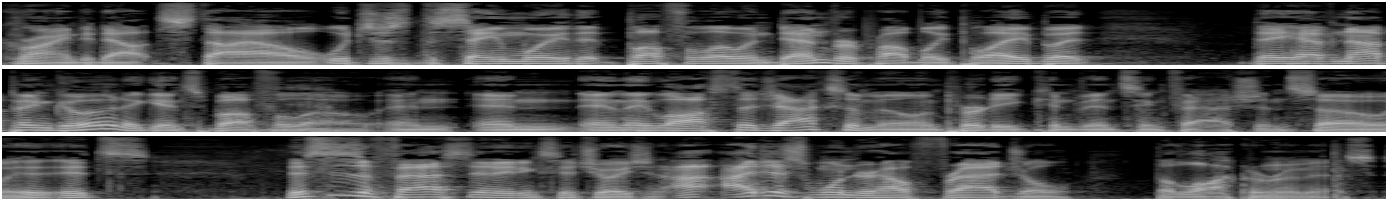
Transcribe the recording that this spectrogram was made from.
grinded out style, which is the same way that Buffalo and Denver probably play, but. They have not been good against Buffalo, and, and, and they lost to Jacksonville in pretty convincing fashion. So it, it's this is a fascinating situation. I, I just wonder how fragile the locker room is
